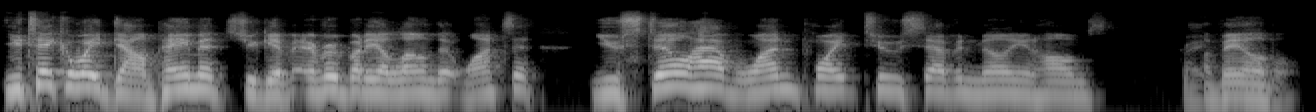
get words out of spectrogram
you take away down payments, you give everybody a loan that wants it, you still have 1.27 million homes Right. available.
